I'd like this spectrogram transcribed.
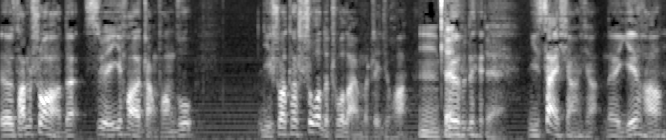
呃，咱们说好的四月一号要涨房租，你说他说得出来吗？这句话，嗯，对，对不对？对。你再想想，那银行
